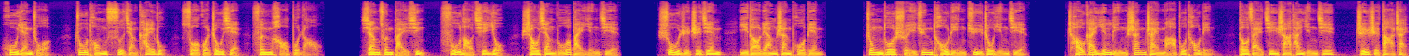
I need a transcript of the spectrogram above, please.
呼延灼、朱仝四将开路，所过州县，分毫不扰。乡村百姓扶老切幼，烧香罗拜迎接。数日之间，已到梁山坡边，众多水军头领聚州迎接。晁盖引领山寨马步头领都在金沙滩迎接，直至大寨，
